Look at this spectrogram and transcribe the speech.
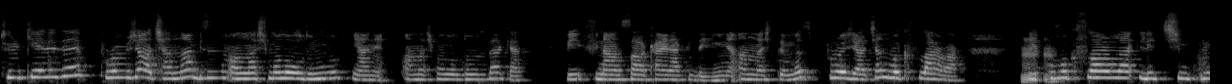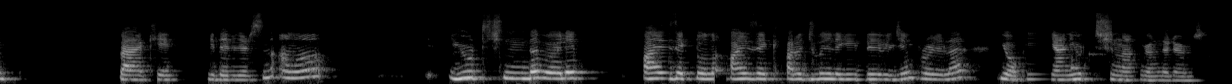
Türkiye'de de proje açanlar bizim anlaşmalı olduğumuz yani anlaşmalı olduğumuz derken bir finansal kaynaklı değil yine anlaştığımız proje açan vakıflar var. Hı E, hı. Bu vakıflarla iletişim kurup belki gidebilirsin ama yurt içinde böyle Isaac, dolu, Isaac aracılığıyla gidebileceğim projeler yok. Yani yurt dışına gönderiyoruz.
